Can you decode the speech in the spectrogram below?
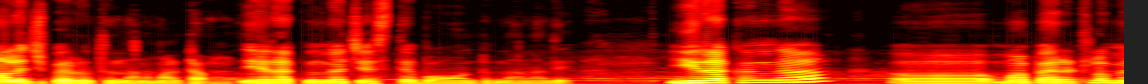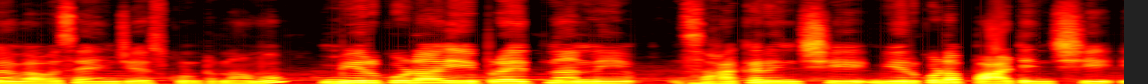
నాలెడ్జ్ పెరుగుతుంది అనమాట ఏ రకంగా చేస్తే బాగుంటుంది అన్నది ఈ రకంగా మా పెరట్లో మేము వ్యవసాయం చేసుకుంటున్నాము. మీరు కూడా ఈ ప్రయత్నాన్ని సహకరించి మీరు కూడా పాటించి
